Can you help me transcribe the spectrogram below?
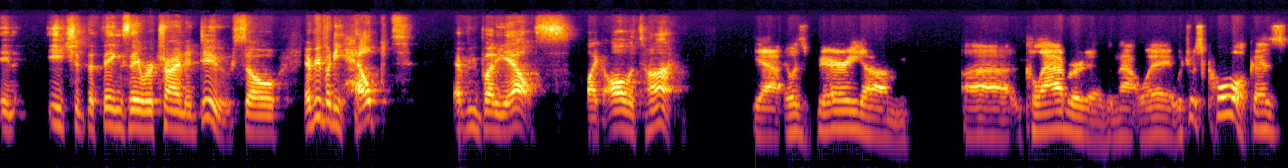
in each of the things they were trying to do. So everybody helped everybody else like all the time. Yeah it was very um uh collaborative in that way which was cool because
